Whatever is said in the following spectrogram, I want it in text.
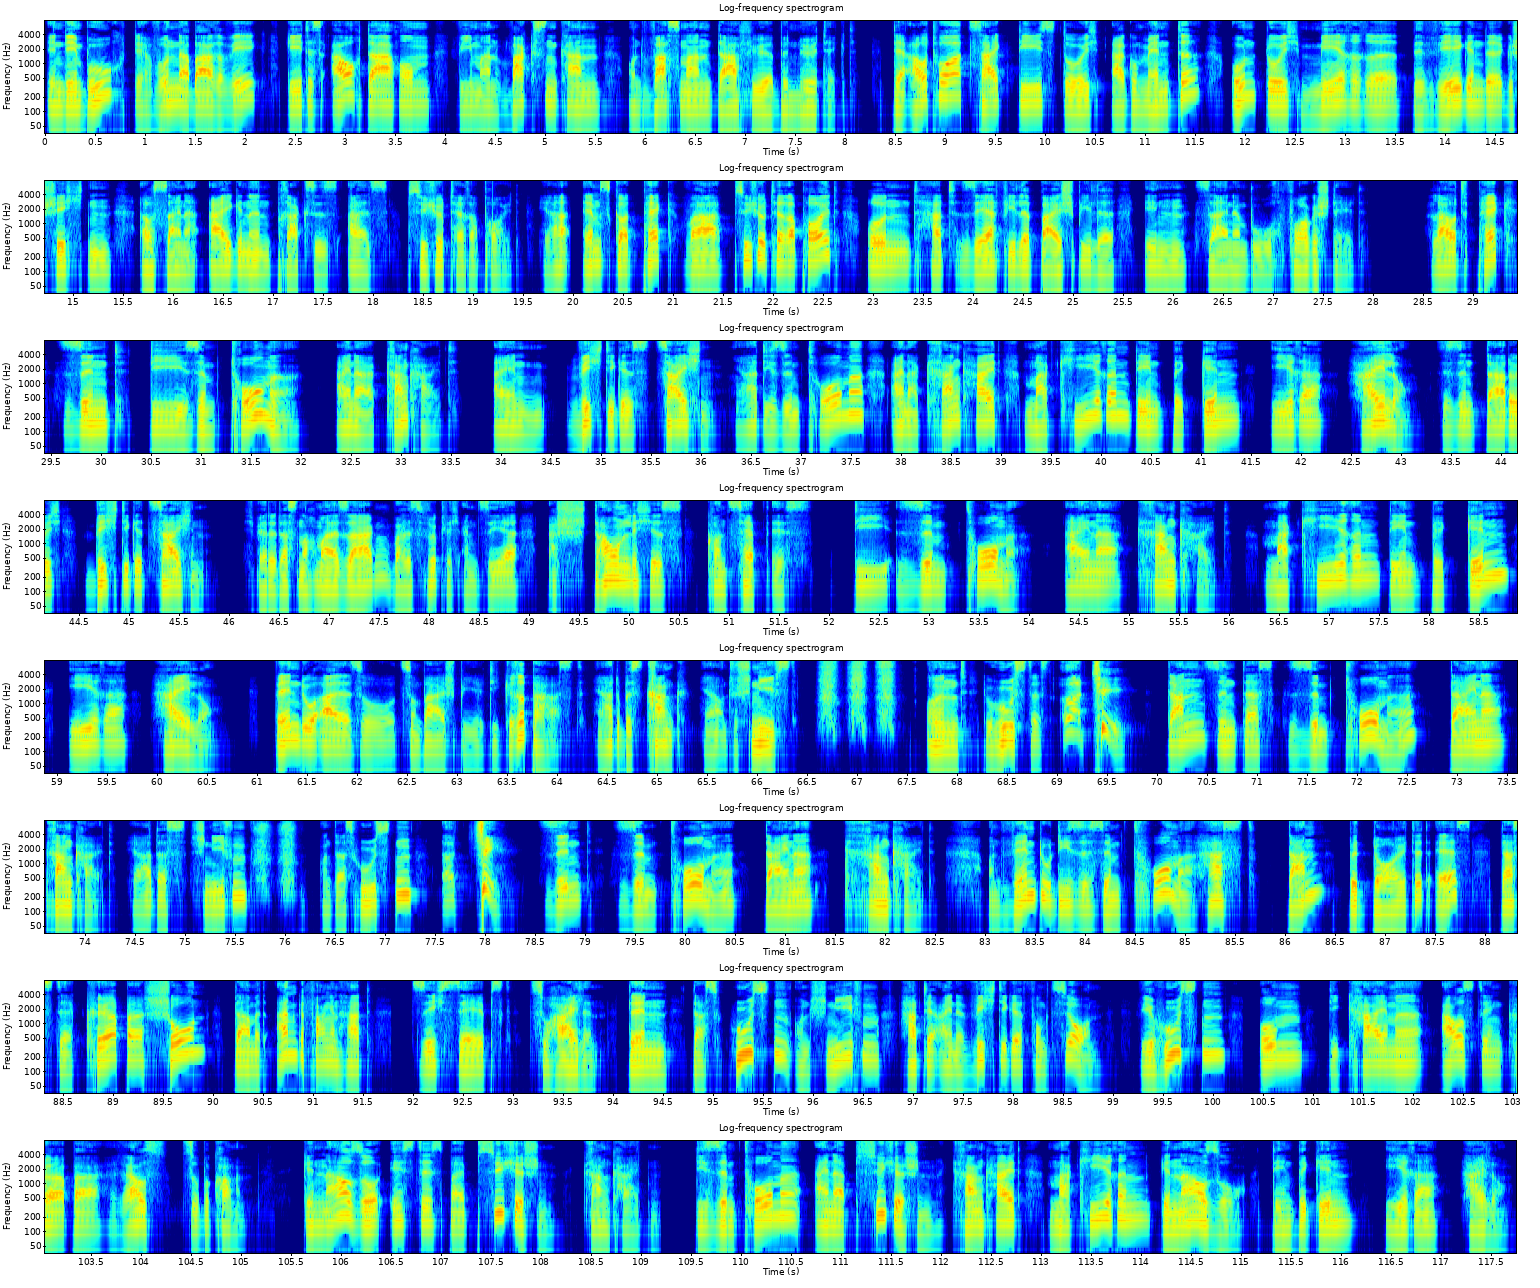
In dem Buch Der wunderbare Weg geht es auch darum, wie man wachsen kann und was man dafür benötigt. Der Autor zeigt dies durch Argumente und durch mehrere bewegende Geschichten aus seiner eigenen Praxis als Psychotherapeut. Ja, M. Scott Peck war Psychotherapeut und hat sehr viele Beispiele in seinem Buch vorgestellt. Laut Peck sind die Symptome einer Krankheit ein wichtiges Zeichen Ja, die Symptome einer Krankheit markieren den Beginn ihrer Heilung. Sie sind dadurch wichtige Zeichen. Ich werde das nochmal sagen, weil es wirklich ein sehr erstaunliches Konzept ist. Die Symptome einer Krankheit markieren den Beginn ihrer Heilung. Wenn du also zum Beispiel die Grippe hast, ja, du bist krank, ja, und du schniefst und du hustest, dann sind das Symptome deiner Krankheit. Ja, das Schniefen und das Husten sind Symptome deiner Krankheit. Und wenn du diese Symptome hast, dann bedeutet es, dass der Körper schon damit angefangen hat, sich selbst zu heilen. Denn das Husten und Schniefen hatte eine wichtige Funktion. Wir husten, um die Keime aus dem Körper rauszubekommen. Genauso ist es bei psychischen Krankheiten. Die Symptome einer psychischen Krankheit markieren genauso den Beginn ihrer Heilung.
